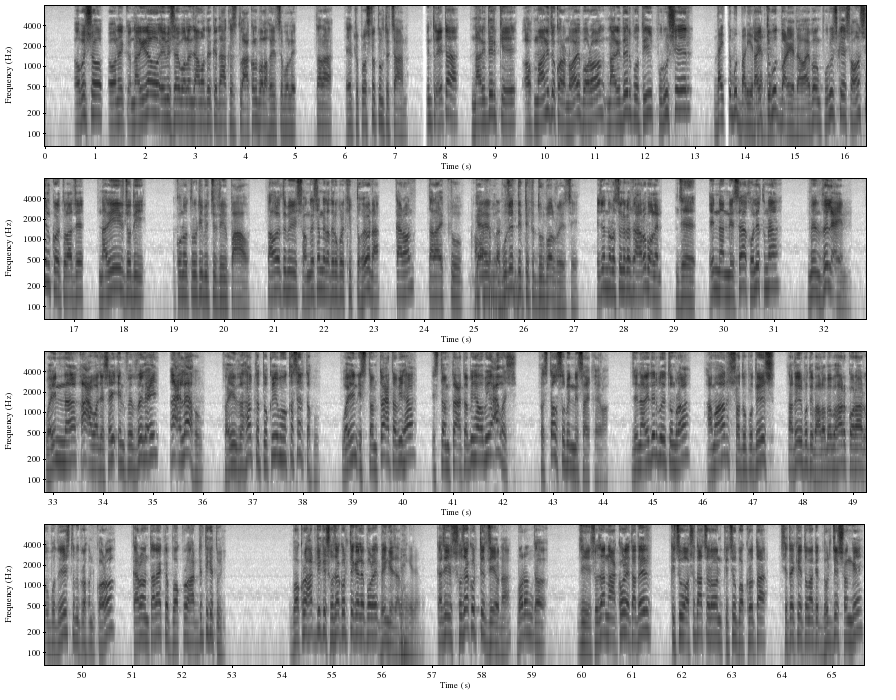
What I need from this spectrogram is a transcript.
অবশ্য অনেক নারীরাও এই বিষয়ে বলেন যে আমাদেরকে না আকল বলা হয়েছে বলে তারা একটু প্রশ্ন তুলতে চান। কিন্তু এটা নারীদেরকে অপমানিত করা নয় বরং নারীদের প্রতি পুরুষের দায়িত্ববোধ বাড়িয়ে দায়িত্ববোধ বাড়িয়ে দেওয়া এবং পুরুষকে সহনশীল করে তোলা যে নারীর যদি কোনো ত্রুটি বিচ্যুতি পাও তাহলে তুমি সঙ্গে সঙ্গে তাদের উপরে ক্ষিপ্ত হয়েও না। কারণ তারা একটু জ্ঞানের বুঝের দিক থেকে একটু দুর্বল রয়েছে। এই জন্য রসুল আরও বলেন যে ইন্না নিসা খুলিকনা মিন যিলইন ওয়া ইন্না আ'ওয়াজা শাইইন ফি যিলই আ'লাহু। ফাইন যাহাবতা তুকিমুহু কাসারতাহু। ওয়া ইন ইসতামতা'তা বিহা ইসতামতা'তা বিহা ওয়া বিহা আওয়াশ ফাস্তাউসু বিন নিসাই খায়রা যে নারীদের প্রতি তোমরা আমার সদুপদেশ তাদের প্রতি ভালো ব্যবহার করার উপদেশ তুমি গ্রহণ করো কারণ তারা একটা বক্র হাড্ডি থেকে তৈরি। বক্র হাড্ডিকে সোজা করতে গেলে পরে ভেঙে যাবে। ভেঙে যাবে। কাজে সোজা করতে যেও না। বরং জি সোজা না করে তাদের কিছু অসদাচরণ কিছু বক্রতা সেটাকে তোমাকে ধৈর্যের সঙ্গে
